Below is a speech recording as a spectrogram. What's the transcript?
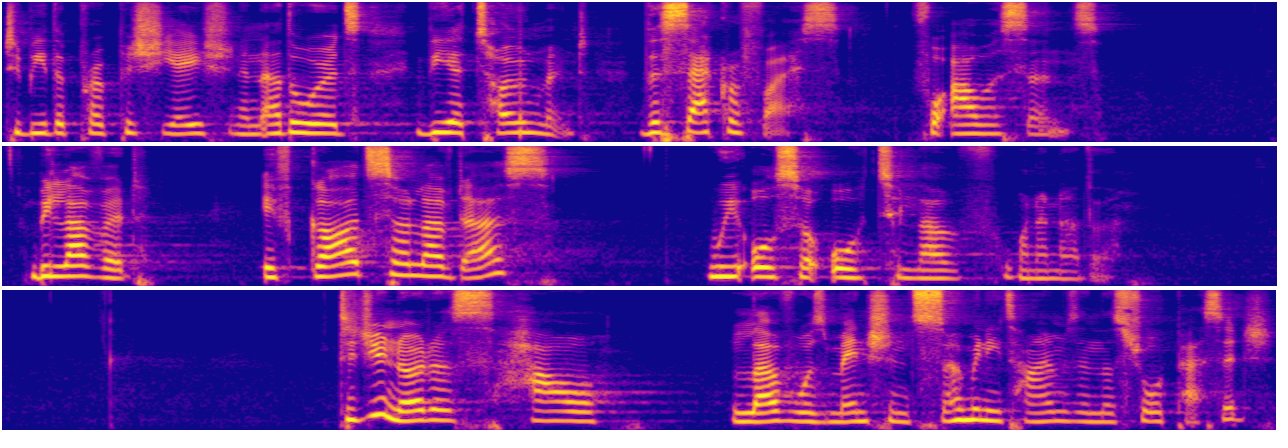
to be the propitiation, in other words, the atonement, the sacrifice for our sins. Beloved, if God so loved us, we also ought to love one another. Did you notice how love was mentioned so many times in this short passage?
